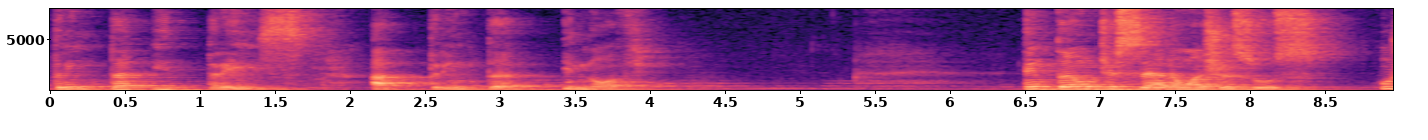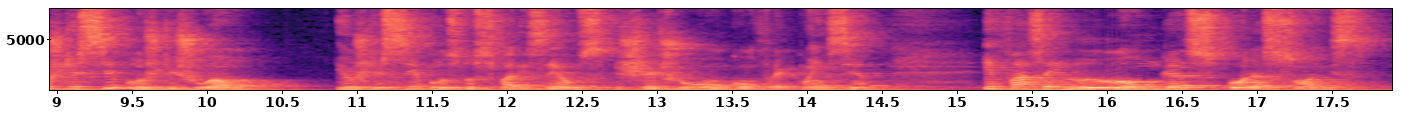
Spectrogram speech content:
33 a 39. Então disseram a Jesus: Os discípulos de João e os discípulos dos fariseus jejuam com frequência e fazem longas orações,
